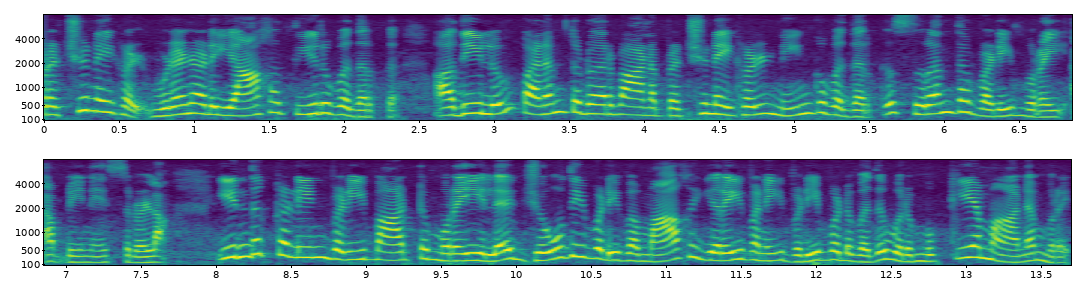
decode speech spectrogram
பிரச்சனைகள் உடனடியாக தீருவதற்கு. அதிலும் பணம் தொடர்பான பிரச்சனைகள் நீ நீங்குவதற்கு சிறந்த வழிமுறை அப்படின்னே சொல்லலாம். இந்துக்களின் வழிபாட்டு முறையில் ஜோதி வடிவமாக இறைவனை வழிபடுவது ஒரு முக்கியமான முறை.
